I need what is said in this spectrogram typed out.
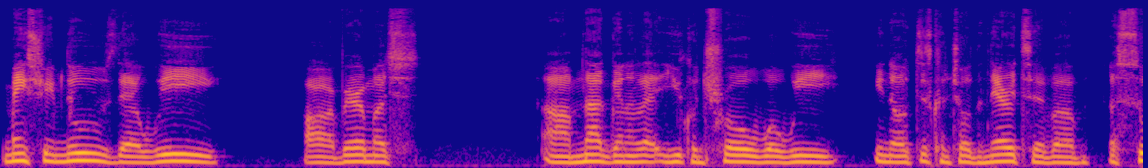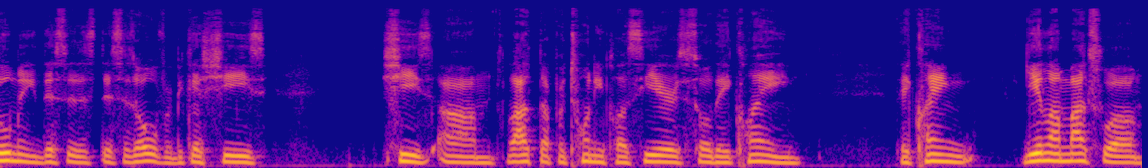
mainstream news that we are very much um, not gonna let you control what we, you know, just control the narrative of assuming this is this is over because she's she's um, locked up for 20 plus years, so they claim. They claim Ghislaine Maxwell.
